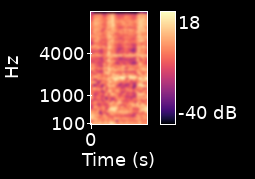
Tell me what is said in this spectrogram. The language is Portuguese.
Vem.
